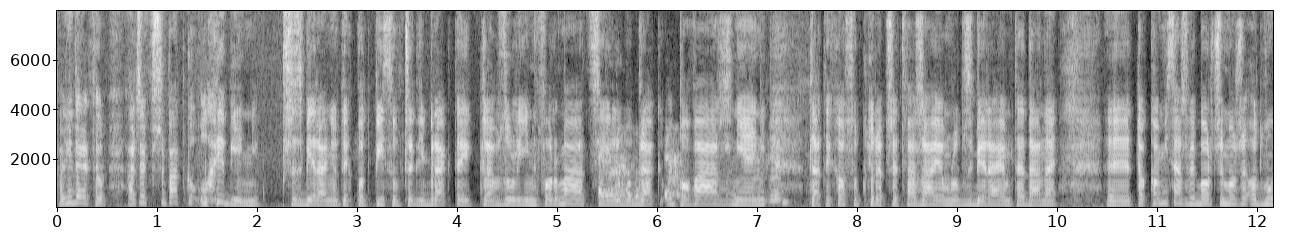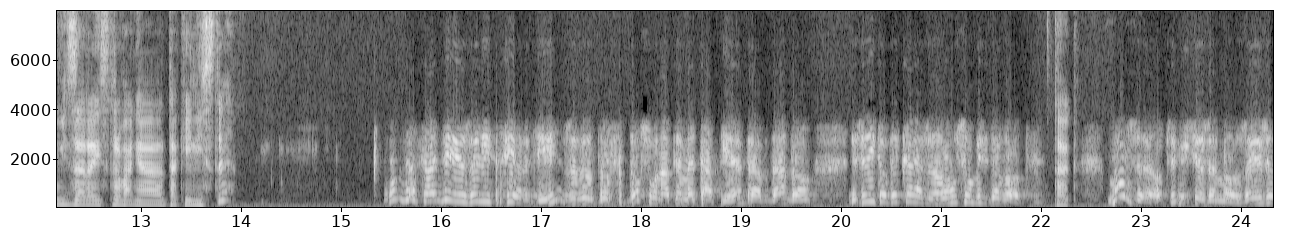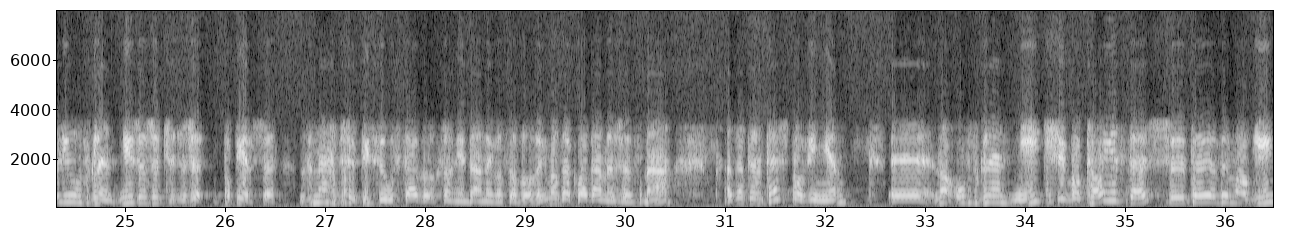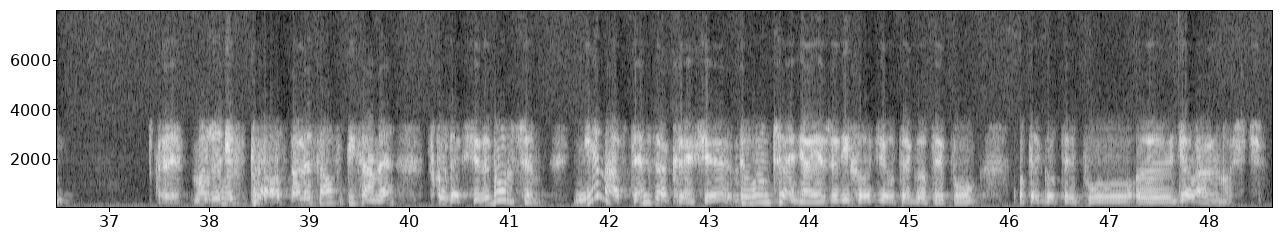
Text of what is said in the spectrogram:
Pani dyrektor, a czy w przypadku uchybień przy zbieraniu tych podpisów, czyli brak tej klauzuli informacji lub brak upoważnień dla tych osób, które przetwarzają lub zbierają te dane, y, to komisarz wyborczy może odmówić zarejestrowania takiej listy? No w zasadzie, jeżeli stwierdzi, że do, do, doszło na tym etapie, prawda, do, jeżeli to wykaże, no bo muszą być dowody. Tak. Może, oczywiście, że może, jeżeli uwzględni, że, rzeczy, że po pierwsze zna przepisy ustawy o ochronie danych osobowych, no zakładamy, że zna, a zatem też powinien e, no, uwzględnić, bo to jest też e, te wymogi może nie wprost, ale są wpisane w kodeksie wyborczym. Nie ma w tym zakresie wyłączenia, jeżeli chodzi o tego typu, o tego typu e, działalność.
